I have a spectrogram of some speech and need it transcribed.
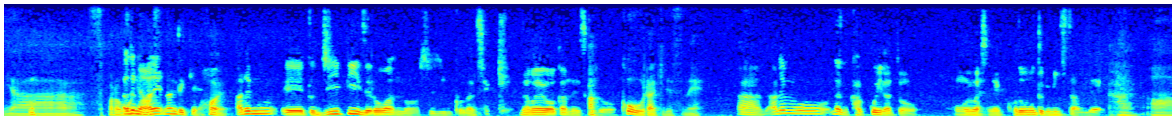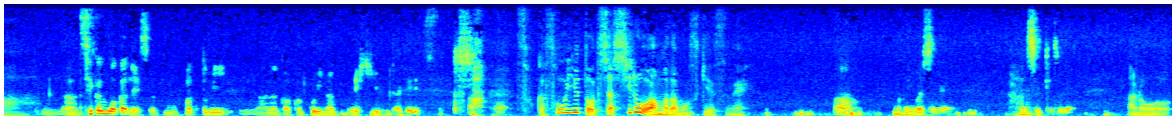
いやー、スパラあでもあれなんだっけ？はい。あれも、えっ、と、GP01 の主人公何でしたっけ？名前はわかんないですけあど、。こう裏木ですね。ああれもなんかかっこいいなと思いましたね。子供の時見てたんで。はい。ああ正確わかんないですよ。もうパッと見、あなんかかっこいいなっていうだけです。あはいそっか、そう言うと私は白アマダも好きですね。ああ、わかりましたね。はい何でしたっけ、それ。あの、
